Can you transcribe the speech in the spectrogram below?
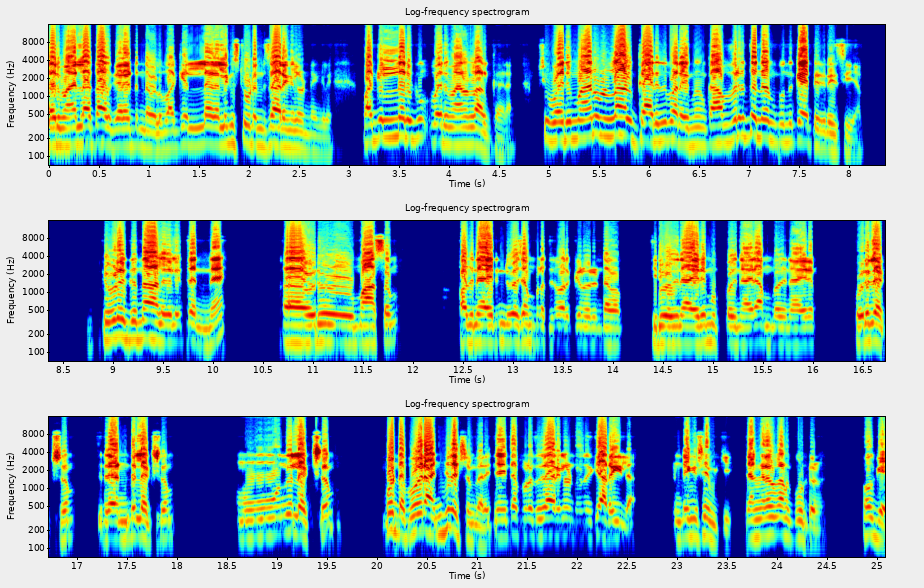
വരുമാനമില്ലാത്ത ആൾക്കാരായിട്ട് ഉണ്ടാവുള്ളൂ. ബാക്കി എല്ലാവരും അല്ലെങ്കിൽ സ്റ്റുഡൻസ് ആരെങ്കിലും ഉണ്ടെങ്കിൽ. ബാക്കി എല്ലാവർക്കും വരുമാനമുള്ള ആൾക്കാരാണ് പക്ഷെ വരുമാനമുള്ള ആൾക്കാർ എന്ന് പറയുമ്പോൾ നമുക്ക് അവരെ തന്നെ നമുക്കൊന്ന് കാറ്റഗറൈസ് ചെയ്യാം. ഇവിടെ നിൽക്കുന്ന ആളുകളിൽ തന്നെ ഒരു മാസം പതിനായിരം രൂപ ശമ്പളത്തിന് വർക്ക് ചെയ്യുന്നവരുണ്ടാവാം. ഇരുപതിനായിരം മുപ്പതിനായിരം അമ്പതിനായിരം ഒരു ലക്ഷം രണ്ട് ലക്ഷം മൂന്ന് ലക്ഷം. പോട്ടെ ഇപ്പൊ ഒരു അഞ്ച് ലക്ഷം വരെ. ഞാൻ ഇതിന്റെ അപ്പുറത്ത് കാര്യങ്ങളുണ്ടോ എനിക്ക് അറിയില്ല. ഉണ്ടെങ്കിൽ ക്ഷമിക്കും. ഞങ്ങൾ കണക്കൂട്ടാണ് ഓക്കെ.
